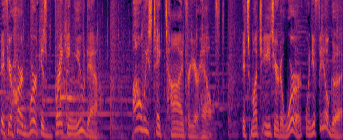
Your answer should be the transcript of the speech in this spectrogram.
if your hard work is breaking you down? Always take time for your health. It's much easier to work when you feel good.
